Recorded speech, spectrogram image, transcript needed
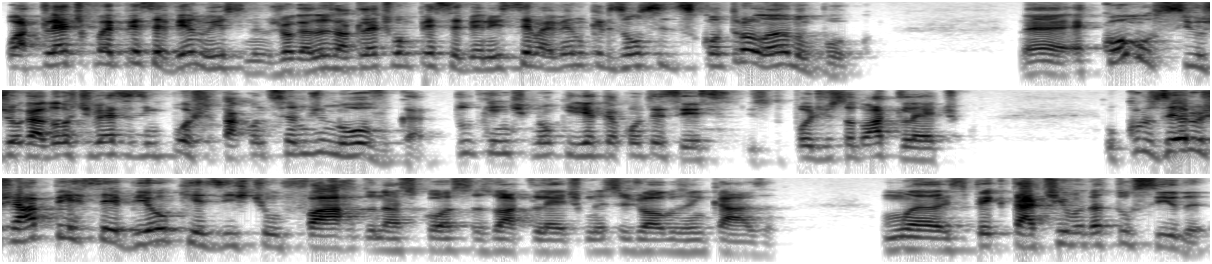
o Atlético vai percebendo isso, né? Os jogadores do Atlético vão percebendo isso, você vai vendo que eles vão se descontrolando um pouco. Né? É como se o jogador tivesse assim, poxa, tá acontecendo de novo, cara. Tudo que a gente não queria que acontecesse. Isso do ponto de vista do Atlético. O Cruzeiro já percebeu que existe um fardo nas costas do Atlético nesses jogos em casa. Uma expectativa da torcida.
